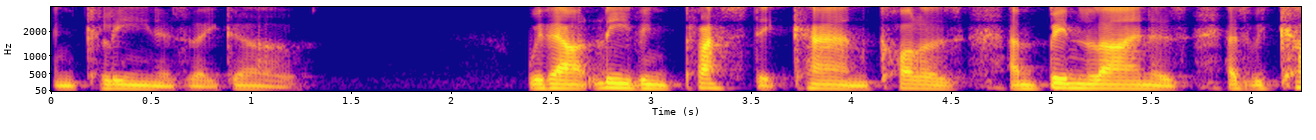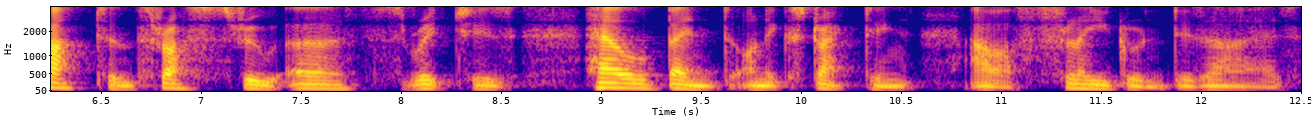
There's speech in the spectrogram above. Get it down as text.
and clean as they go, without leaving plastic can collars and bin liners as we cut and thrust through earth's riches, hell bent on extracting our flagrant desires.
